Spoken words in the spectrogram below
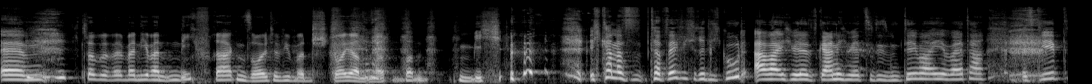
ähm, Ich glaube, wenn man jemanden nicht fragen sollte, wie man Steuern macht, dann mich. ich kann das tatsächlich richtig gut, aber ich will jetzt gar nicht mehr zu diesem Thema hier weiter. Es geht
